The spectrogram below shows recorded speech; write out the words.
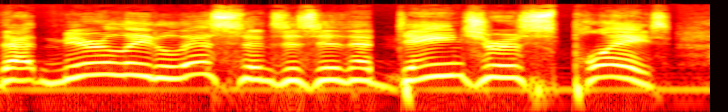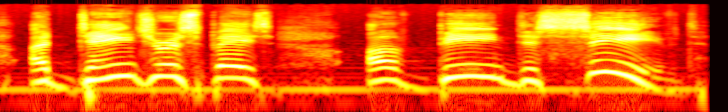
that merely listens is in a dangerous place, a dangerous space of being deceived.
